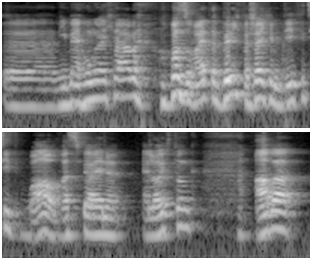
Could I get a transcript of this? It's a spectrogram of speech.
Äh, wie mehr Hunger ich habe und so weiter, bin ich wahrscheinlich im Defizit. Wow, was für eine Erleuchtung. Aber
